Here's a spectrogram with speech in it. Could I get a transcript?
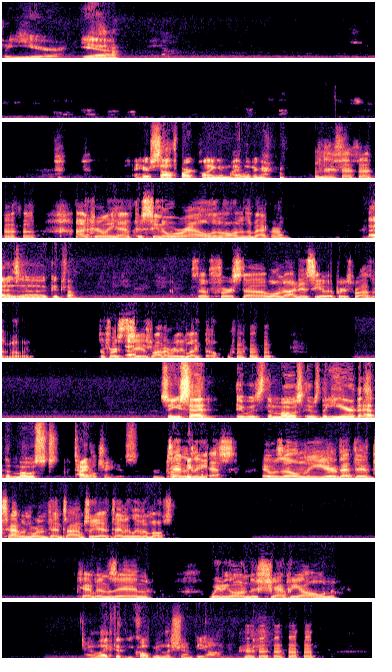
The year. Yeah. I hear South Park playing in my living room. I currently have Casino Royale on in the background. That is a good film. It's the first, uh, well, no, I did see a Pierce Brosnan movie. The first Yeah. James Bond I really liked, though. So you said it was the most. It was the year that had the most title changes. technically, yes. It was the only year that it's happened more than 10 times. So, yeah, technically the most. Kevin's in, waiting on the champion. I like that you called me the Champion.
